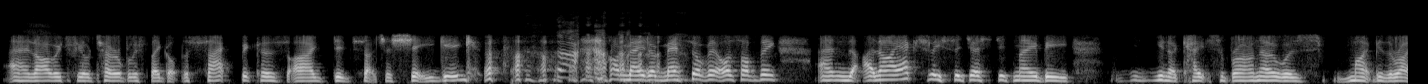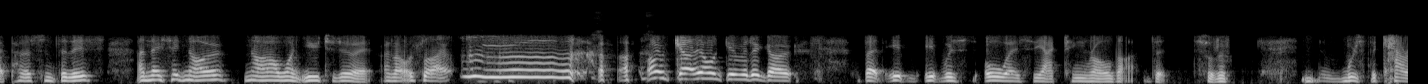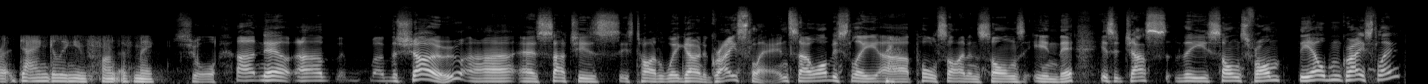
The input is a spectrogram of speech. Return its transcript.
And I would feel terrible if they got the sack because I did such a shitty gig. I made a mess of it or something. And and I actually suggested maybe, you know, Kate Ceberano was might be the right person for this. And they said, no, no, I want you to do it. And I was like, okay, I'll give it a go. But it it was always the acting role that that sort of was the carrot dangling in front of me. Sure. Uh, now, uh, the show, uh, as such, is is titled "We're Going to Graceland." So obviously, uh, Paul Simon's songs in there. Is it just the songs from the album Graceland?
